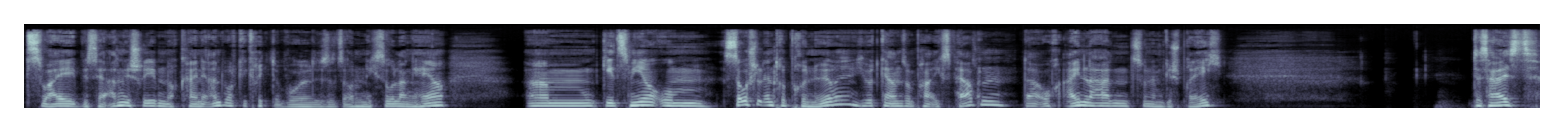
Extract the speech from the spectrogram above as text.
zwei bisher angeschrieben, noch keine Antwort gekriegt, obwohl das ist jetzt auch nicht so lange her. Ähm, Geht es mir um Social Entrepreneure. Ich würde gerne so ein paar Experten da auch einladen zu einem Gespräch. Das heißt,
